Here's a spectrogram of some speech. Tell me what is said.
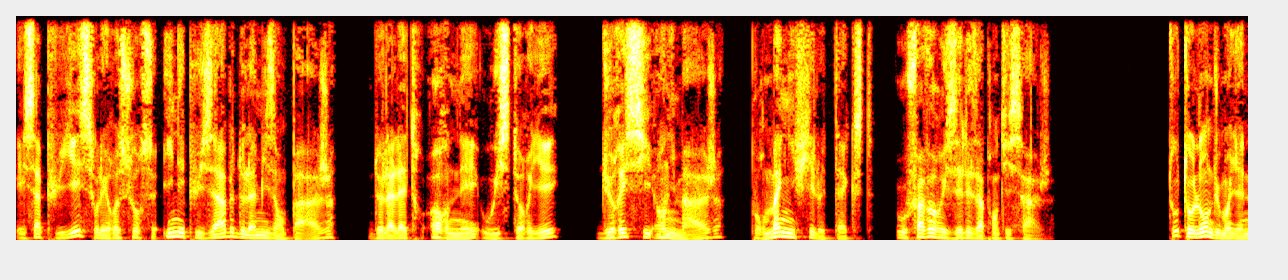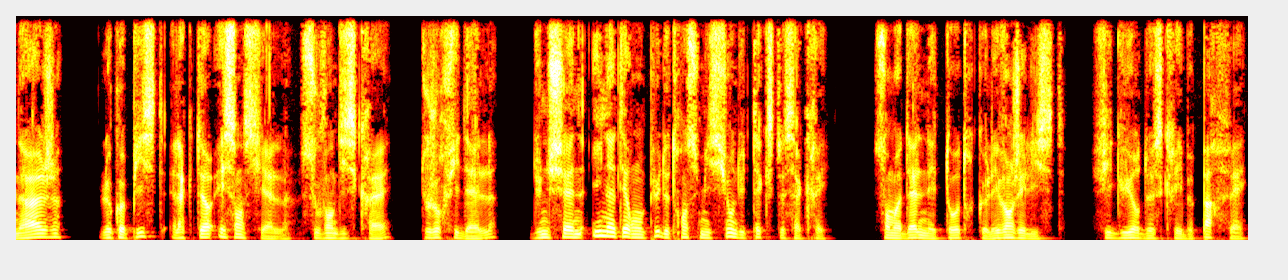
et s'appuyer sur les ressources inépuisables de la mise en page, de la lettre ornée ou historiée, du récit en images, pour magnifier le texte ou favoriser les apprentissages. Tout au long du Moyen Âge, le copiste est l'acteur essentiel, souvent discret, toujours fidèle, d'une chaîne ininterrompue de transmission du texte sacré. Son modèle n'est autre que l'évangéliste, figure de scribe parfait,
